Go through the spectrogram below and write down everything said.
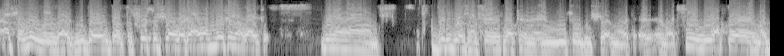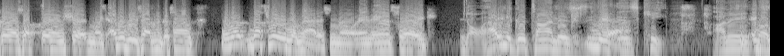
absolutely. Like the the, the Twister show, like I'm looking at like you know um, videos on Facebook and, and YouTube and shit, and like and, and, like seeing me up there and my girls up there and shit, and like everybody's having a good time, and that, that's really what matters, you know. And, and it's like No, having a good time is is, Yeah. is key. I mean, look,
